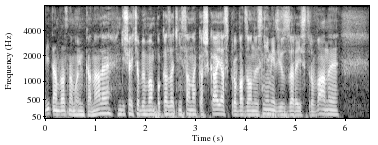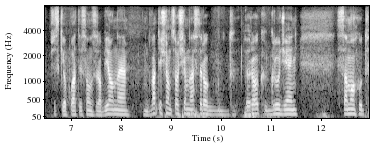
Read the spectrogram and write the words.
Witam Was na moim kanale. Dzisiaj chciałbym Wam pokazać Nissana Qashqai'a sprowadzony z Niemiec, już zarejestrowany. Wszystkie opłaty są zrobione. 2018 rok, rok grudzień. Samochód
